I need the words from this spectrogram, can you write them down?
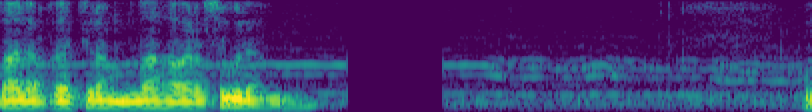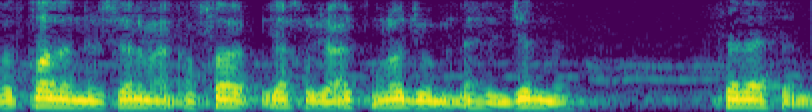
قال بقيت لهم الله ورسوله. وقد قال النبي صلى الله عليه وسلم عن أنصار يخرج عليكم رجل من أهل الجنة. ثلاثا.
